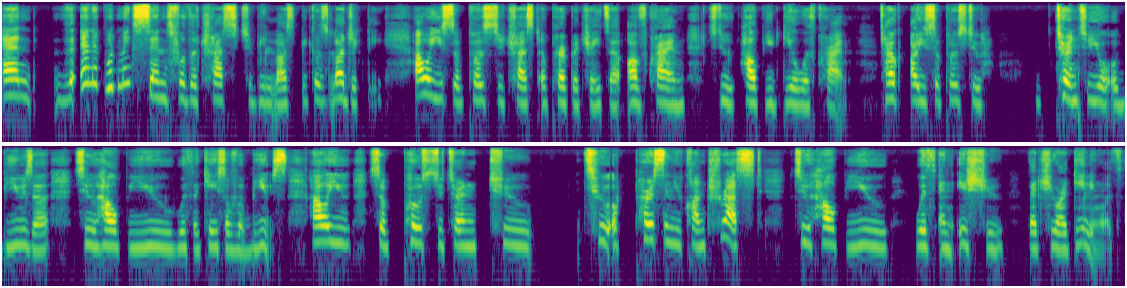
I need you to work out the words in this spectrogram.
And the, and it would make sense for the trust to be lost because logically how are you supposed to trust a perpetrator of crime to help you deal with crime? How are you supposed to turn to your abuser to help you with a case of abuse? How are you supposed to turn to to a person you can't trust to help you with an issue that you are dealing with?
